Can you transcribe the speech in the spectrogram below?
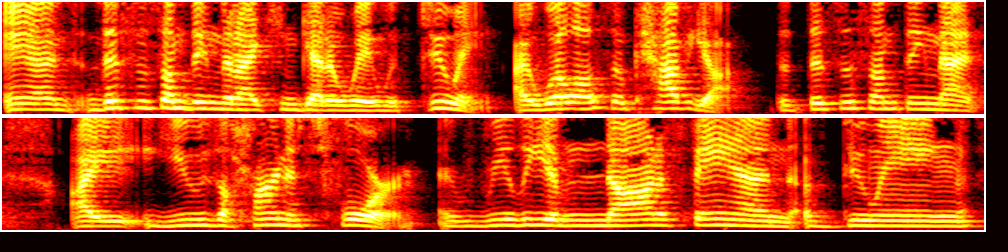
And this is something that I can get away with doing. I will also caveat that this is something that I use a harness for. I really am not a fan of doing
